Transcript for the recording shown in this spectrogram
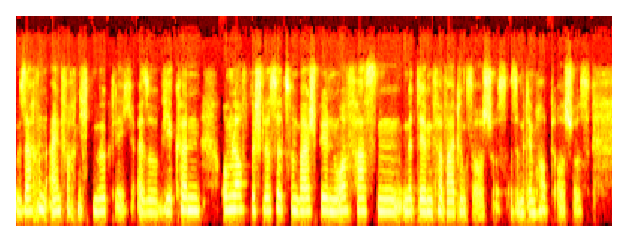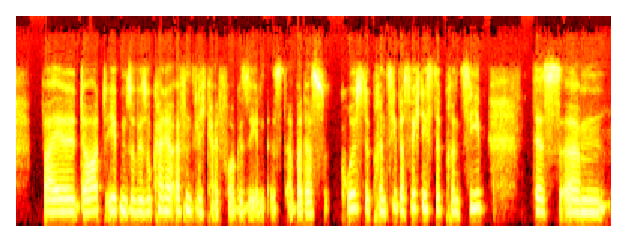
Sachen einfach nicht möglich. Also wir können Umlaufbeschlüsse zum Beispiel nur fassen mit dem Verwaltungsausschuss, also mit dem Hauptausschuss weil dort eben sowieso keine Öffentlichkeit vorgesehen ist. Aber das größte Prinzip, das wichtigste Prinzip des, ähm,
